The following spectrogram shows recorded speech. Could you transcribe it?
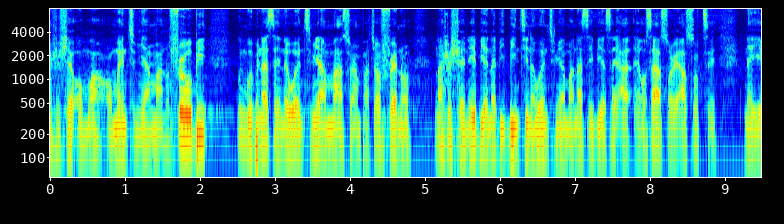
yɛnhwehwɛ ɔmo a ɔmo antumi ama no frɛ obi wonim obi na sɛ ɛnɛ wantumi amma asɔre ampakyɛw frɛ no na hwehwɛ no ebia na biribi nti na wantumi ama na sɛ ebia sɛ a- ɛwɔ sɛ asɔre aso te na ɛyɛ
